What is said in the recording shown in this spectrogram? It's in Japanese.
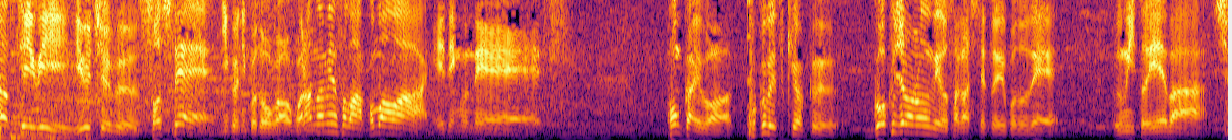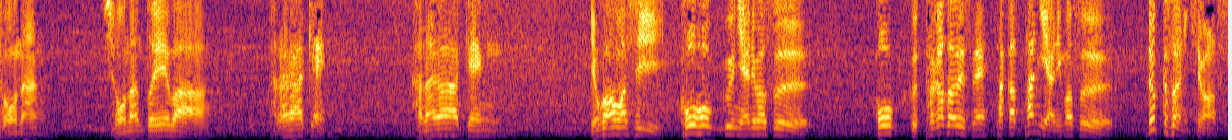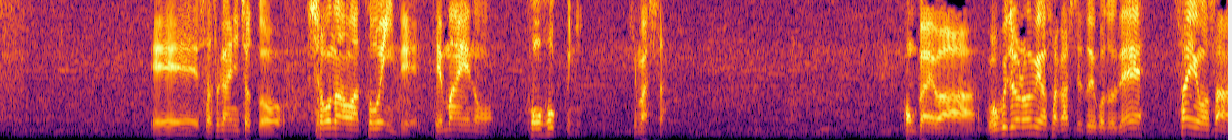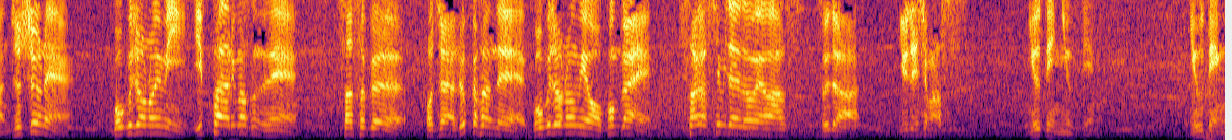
G1TV、YouTube、そしてニコニコ動画をご覧の皆様、こんばんは、エデン軍です。今回は特別企画、極上の海を探してということで、海といえば湘南、湘南といえば神奈川県、神奈川県横浜市港北区にあります、港北区高田ですね、高田にあります、ルックさんに来てます。えさすがにちょっと湘南は遠いんで手前の港北区に来ました。今回は極上の海を探してということでね山陽さん10周年極上の海いっぱいありますんでね早速こちらルッカさんで極上の海を今回探してみたいと思います。それでは入店します。入店入店。入店。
